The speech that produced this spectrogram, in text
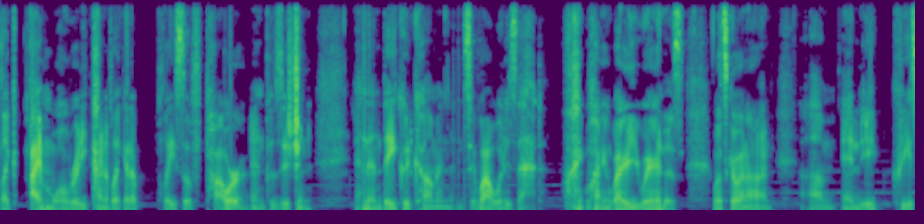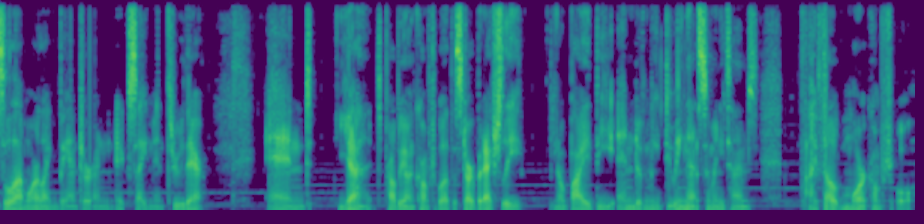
like I'm already kind of like at a place of power and position. And then they could come and, and say, wow, what is that? Like, why, why are you wearing this? What's going on? Um, and it creates a lot more like banter and excitement through there. And yeah, it's probably uncomfortable at the start, but actually, you know, by the end of me doing that so many times, I felt more comfortable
